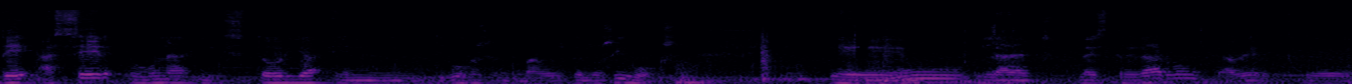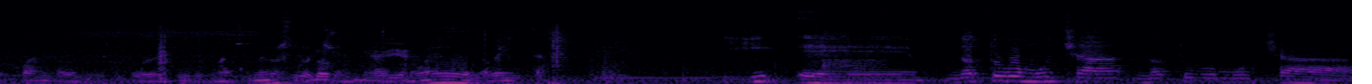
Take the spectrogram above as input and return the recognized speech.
de hacer una historia en dibujos animados de los Ewoks. Eh, la, la estrenaron, a ver, eh, ¿cuándo les puedo decir? Más o menos el Los 89 o 90. Y eh, no tuvo mucha, no tuvo mucha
